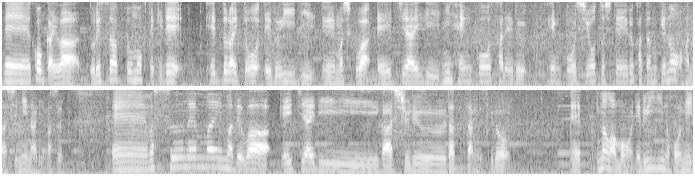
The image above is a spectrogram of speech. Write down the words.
で今回はドレスアップ目的でヘッドライトを LED、えー、もしくは HID に変更される変更しようとしている方向けのお話になります。えー、まあ、数年前までは HID が主流だったんですけどえー、今はもう LED の方に、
